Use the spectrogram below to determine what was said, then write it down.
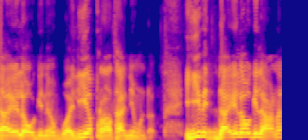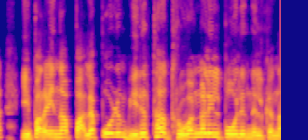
ഡയലോഗിന് വലിയ പ്രാധാന്യമുണ്ട്. ഈ ഡയലോഗിലാണ് ഈ പറയുന്ന പലപ്പോഴും വിരുദ്ധ ധ്രുവങ്ങളിൽ പോലും നിൽക്കുന്ന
